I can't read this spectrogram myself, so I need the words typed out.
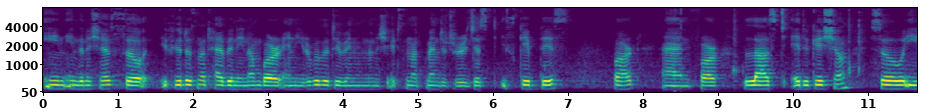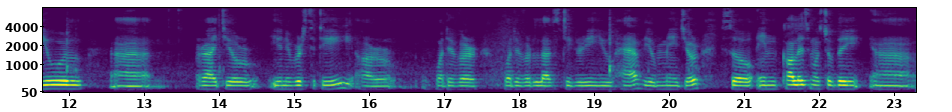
in Indonesia. So if you does not have any number any relative in Indonesia it's not mandatory. Just skip this part and for last education. So you will uh, write your university or whatever whatever last degree you have your major. So in college most of the uh,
